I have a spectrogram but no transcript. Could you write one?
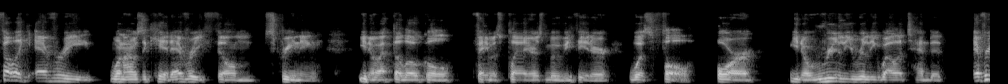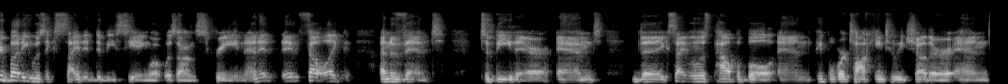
felt like every when i was a kid every film screening you know at the local famous players movie theater was full or you know really really well attended. Everybody was excited to be seeing what was on screen and it, it felt like an event to be there and the excitement was palpable and people were talking to each other and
